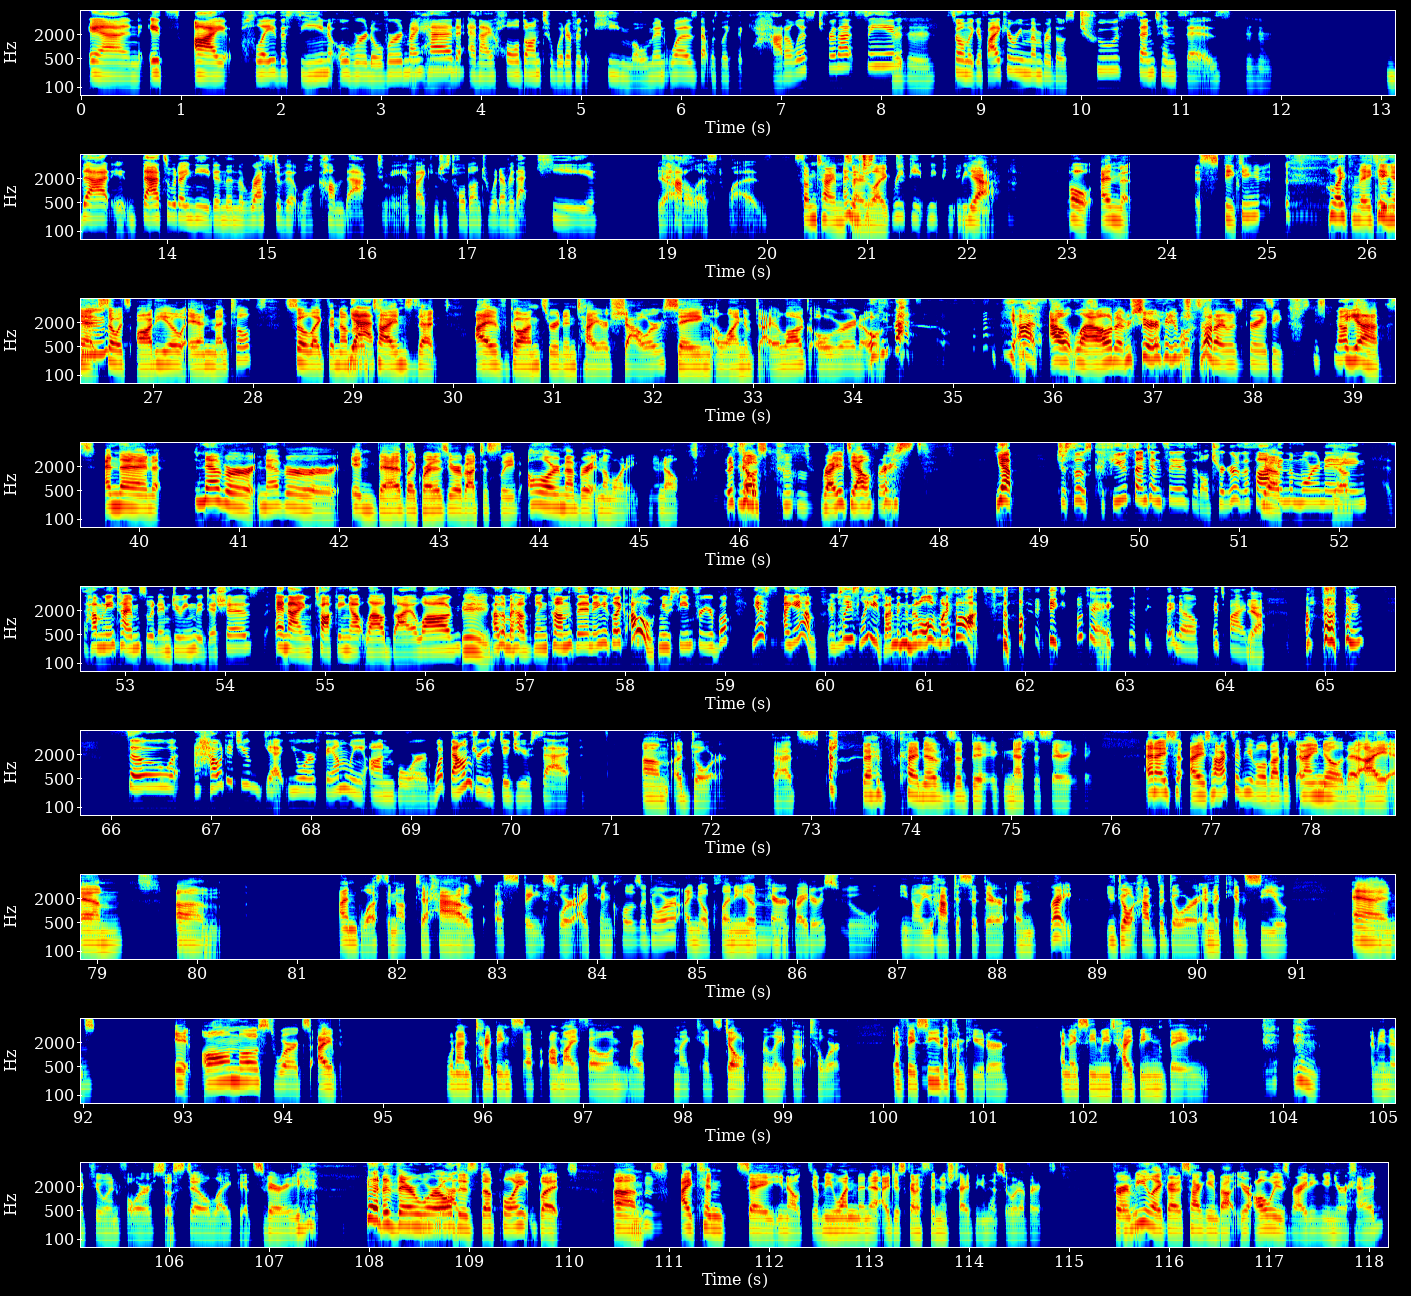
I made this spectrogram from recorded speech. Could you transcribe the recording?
and it's i play the scene over and over in my mm-hmm. head and i hold on to whatever the key moment was that was like the catalyst for that scene mm-hmm. so i'm like if i can remember those two sentences mm-hmm. that that's what i need and then the rest of it will come back to me if i can just hold on to whatever that key yes. catalyst was sometimes i like repeat repeat repeat yeah oh and speaking it, like making mm-hmm. it so it's audio and mental. So, like the number yes. of times that I've gone through an entire shower saying a line of dialogue over and over. Yes. Out loud. I'm sure people thought I was crazy. Yep. Yeah. And then never, never in bed, like right as you're about to sleep. Oh, I'll remember it in the morning. No, no. It goes, nope. write it down first. Yep just those few sentences it'll trigger the thought yep. in the morning. Yep. how many times when i'm doing the dishes and i'm talking out loud dialogue mm. after my husband comes in and he's like oh new scene for your book? Yes i am. Mm-hmm. please leave. I'm in the middle of my thoughts. Like, okay. They know. It's fine. Yeah. Um, so how did you get your family on board? What boundaries did you set? Um a door. That's that's kind of the big necessary thing and I, I talk to people about this and I know that I am, um, I'm blessed enough to have a space where I can close a door. I know plenty of mm. parent writers who, you know, you have to sit there and write. You don't have the door and the kids see you. And mm. it almost works. I when I'm typing stuff on my phone, my my kids don't relate that to work. If they see the computer and they see me typing, they I mean, they're two and four, so still like it's very their world is the point. But um, mm-hmm. I can say, you know, give me one minute. I just got to finish typing this or whatever. For mm-hmm. me, like I was talking about, you're always writing in your head.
